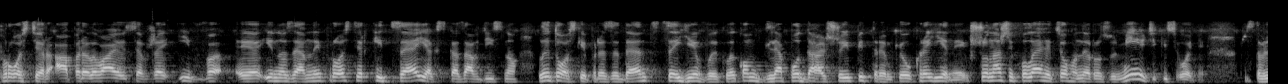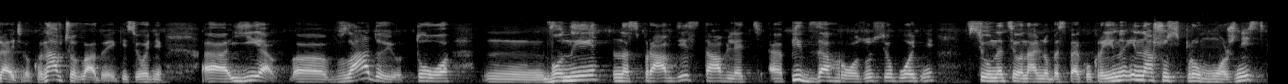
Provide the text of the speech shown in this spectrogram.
простір, а переливаються вже і в е, іноземний простір. І це, як сказав дійсно литовський президент, це є викликом для подальшої підтримки України. Якщо наші колеги цього не розуміють, які сьогодні представляють виконавчу владу, які сьогодні е, є е, владою, то вони насправді ставлять під загрозу сьогодні всю національну безпеку країни і нашу спроможність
